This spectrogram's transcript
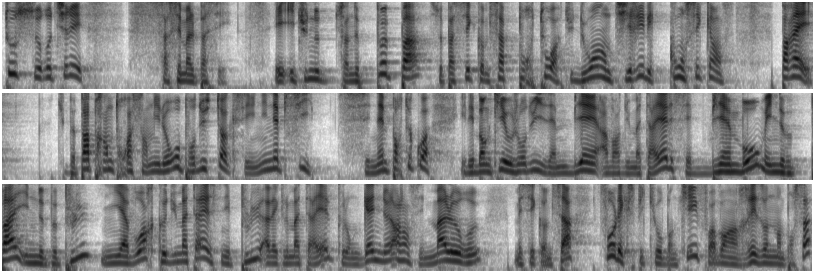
tous se retirer. Ça s'est mal passé. Et, tu ne, ça ne peut pas se passer comme ça pour toi. Tu dois en tirer les conséquences. Pareil, tu ne peux pas prendre 300 000 euros pour du stock. C'est une ineptie. C'est n'importe quoi. Et les banquiers aujourd'hui, ils aiment bien avoir du matériel, c'est bien beau, mais il ne peut pas, il ne peut plus n'y avoir que du matériel. Ce n'est plus avec le matériel que l'on gagne de l'argent. C'est malheureux, mais c'est comme ça. Il faut l'expliquer aux banquiers, il faut avoir un raisonnement pour ça,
